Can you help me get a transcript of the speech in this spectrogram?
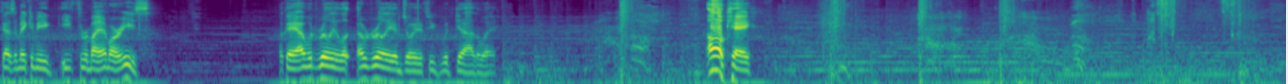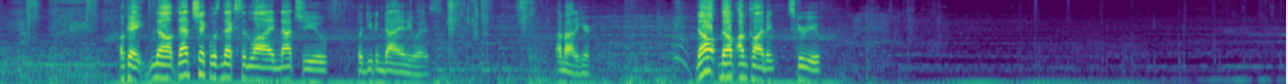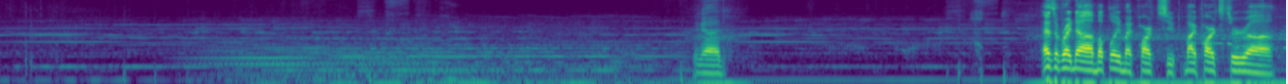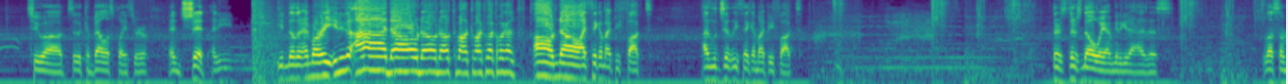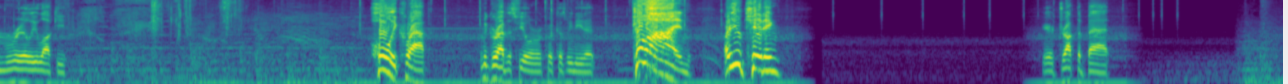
These guys are making me eat through my MREs. Okay, I would really, I would really enjoy it if you would get out of the way. Okay. Okay, no, that chick was next in line, not you. But you can die anyways. I'm out of here. Nope, nope, I'm climbing. Screw you. My god. As of right now, I'm uploading my parts to my parts through uh to uh to the Cabela's playthrough. And shit, I need, need another MRE. Need ah no no no come on come on come on come on come on. Oh no, I think I might be fucked. I legitimately think I might be fucked. There's there's no way I'm gonna get out of this. Unless I'm really lucky. Holy crap. Let me grab this fuel real quick because we need it. Come on! Are you kidding? Here, drop the bat.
